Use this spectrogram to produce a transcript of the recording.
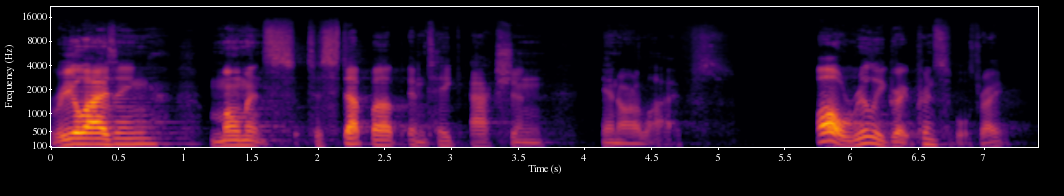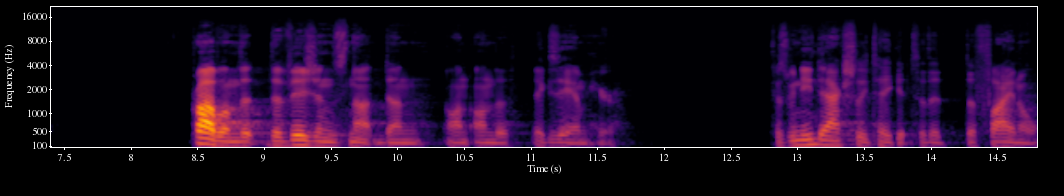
Realizing moments to step up and take action in our lives. All really great principles, right? Problem that the vision's not done on, on the exam here. Because we need to actually take it to the, the final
